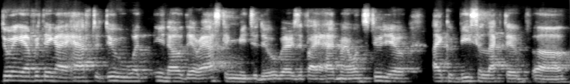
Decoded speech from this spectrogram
doing everything I have to do what, you know, they're asking me to do. Whereas if I had my own studio, I could be selective, uh,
